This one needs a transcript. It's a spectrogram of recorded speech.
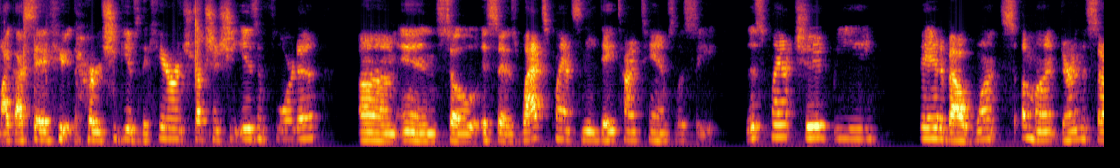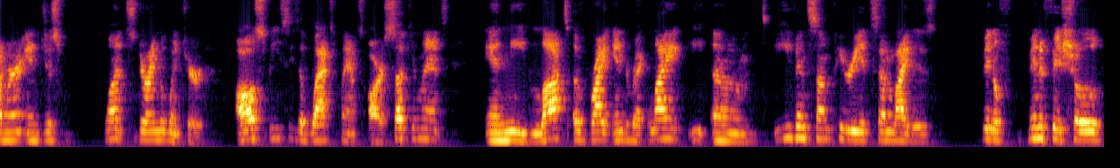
like I said, here her she gives the care instructions. She is in Florida. Um, and so it says wax plants need daytime temps. Let's see. This plant should be fed about once a month during the summer and just once during the winter. All species of wax plants are succulents and need lots of bright indirect light. Um, even some period sunlight is benef- beneficial.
